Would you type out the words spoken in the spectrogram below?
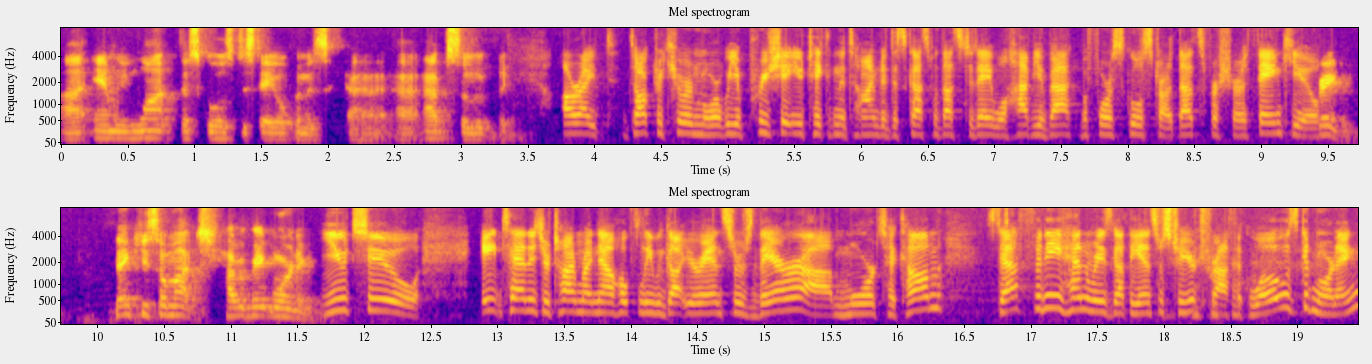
uh, and we want the schools to stay open as uh, uh absolutely. All right, Dr. Kieran Moore, we appreciate you taking the time to discuss with us today. We'll have you back before school start, that's for sure. Thank you. Great. Thank you so much. Have a great morning. You too. 810 is your time right now. Hopefully, we got your answers there. Uh, more to come. Stephanie Henry's got the answers to your traffic woes. Good morning.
